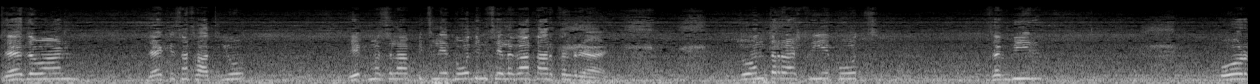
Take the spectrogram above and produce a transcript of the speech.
जय जवान, जय किसान साथियों, एक मसला पिछले दो दिन से लगातार चल रहा है। जो अंतर्राष्ट्रीय कोच जगबीर और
